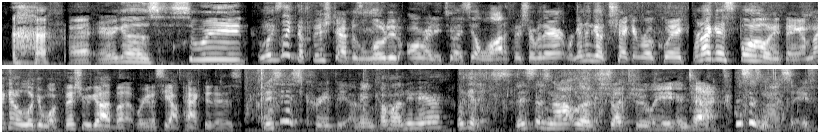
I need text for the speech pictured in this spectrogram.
All right, there he goes. Sweet. It looks like the fish trap is loaded already too. I see a lot of fish over there. We're gonna go check it real quick. We're not gonna spoil anything. I'm not gonna look at what fish we got, but we're gonna see how packed it is. This is creepy. I mean, come under here. Look at this. This does not look structurally intact. This is not safe.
